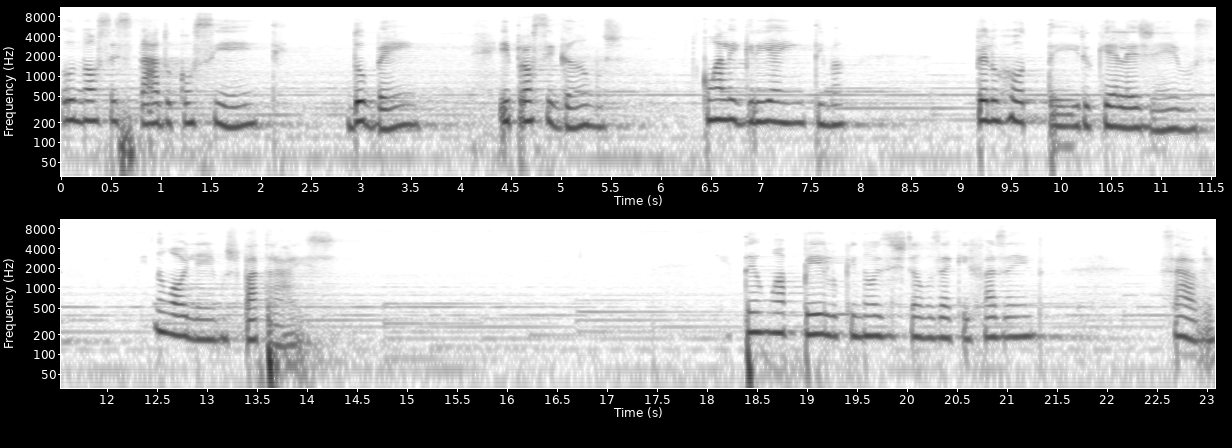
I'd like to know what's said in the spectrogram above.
o nosso estado consciente do bem e prossigamos com alegria íntima pelo roteiro que elegemos e não olhemos para trás. Então, um apelo que nós estamos aqui fazendo, sabe?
